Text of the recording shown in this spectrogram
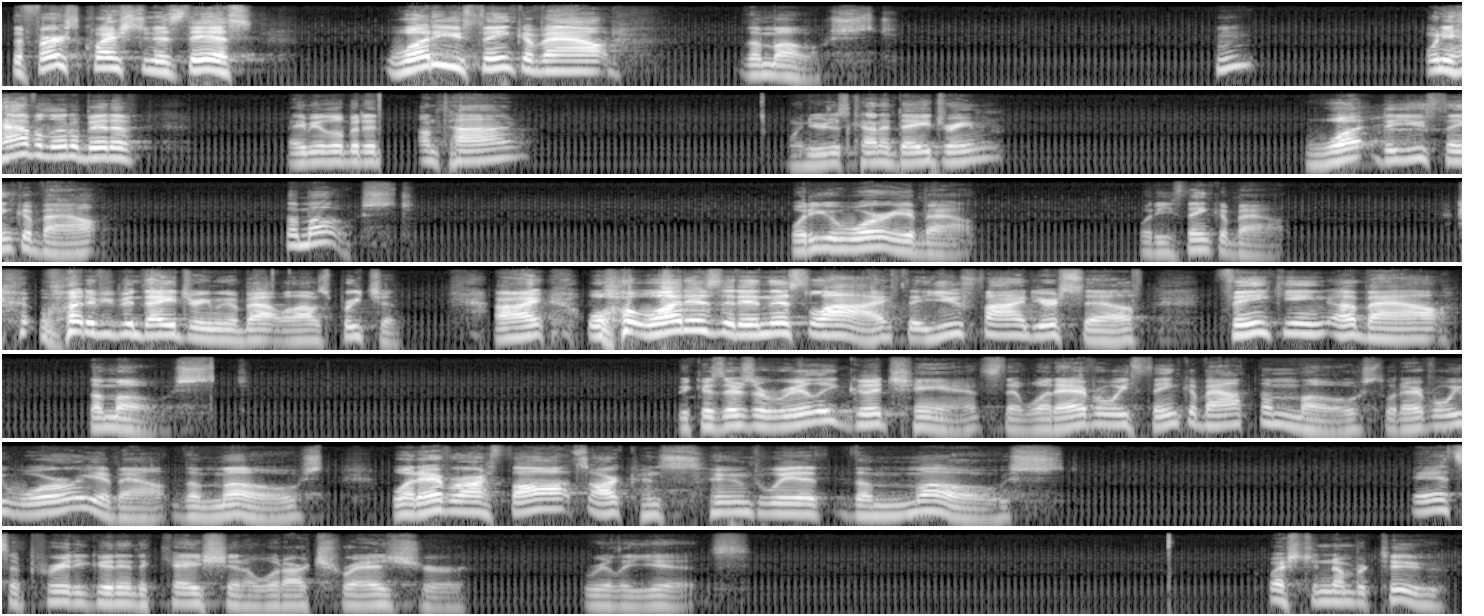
The first question is this What do you think about the most? Hmm? When you have a little bit of, maybe a little bit of downtime, when you're just kind of daydreaming, what do you think about the most? What do you worry about? What do you think about? what have you been daydreaming about while I was preaching? All right? What is it in this life that you find yourself thinking about the most? Because there's a really good chance that whatever we think about the most, whatever we worry about the most, whatever our thoughts are consumed with the most, it's a pretty good indication of what our treasure really is. Question number two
